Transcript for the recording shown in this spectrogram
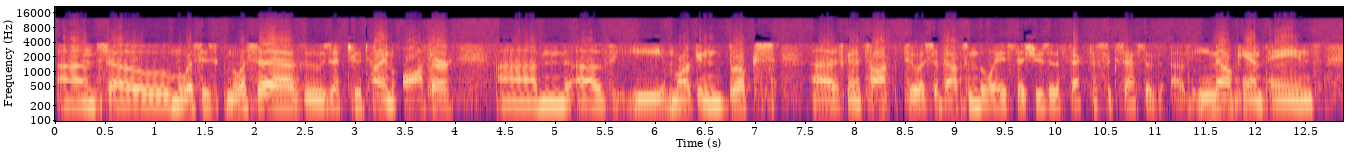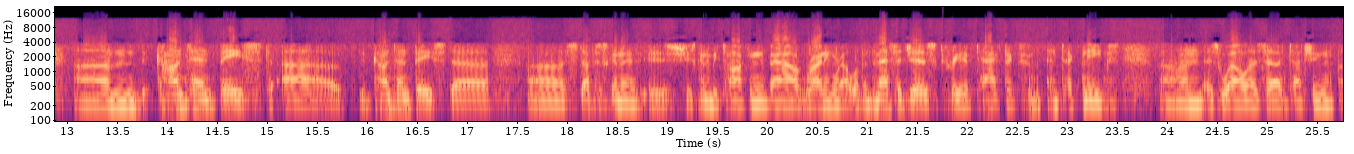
Um, so Melissa's, Melissa, who's a two-time author um, of e-marketing books, uh, is going to talk to us about some of the latest issues that affect the success of, of email campaigns, um, content-based uh, content-based uh, uh stuff is going to she's going to be talking about writing relevant messages, creative tactics and, and techniques, um, as well as uh, touching uh,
